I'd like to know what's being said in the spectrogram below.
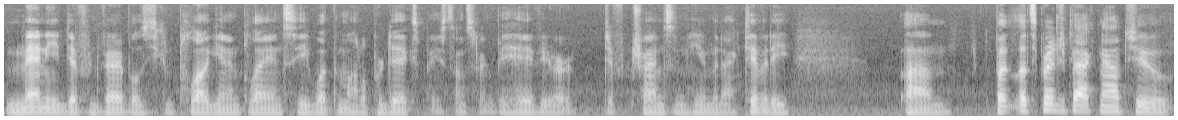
many different variables you can plug in and play and see what the model predicts based on certain behavior or different trends in human activity. Um, but let's bridge back now to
